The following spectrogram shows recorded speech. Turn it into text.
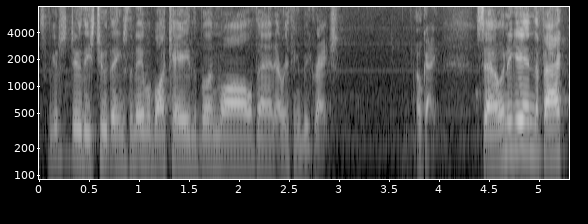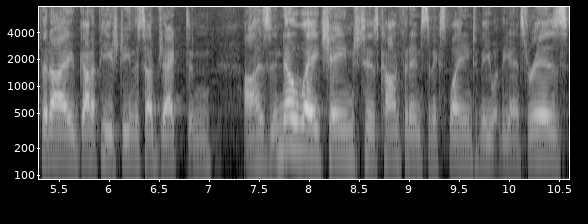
So if we could just do these two things, the naval blockade, the Berlin Wall, then everything would be great. Okay. So, and again, the fact that I got a PhD in the subject and uh, has in no way changed his confidence in explaining to me what the answer is.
